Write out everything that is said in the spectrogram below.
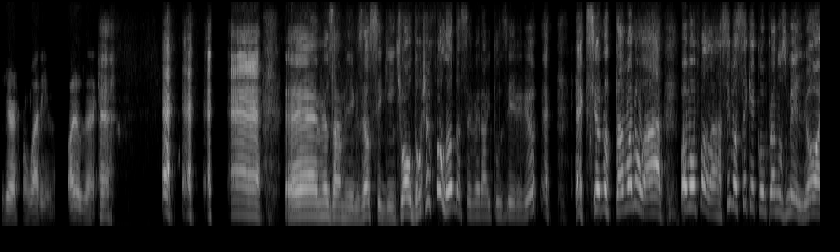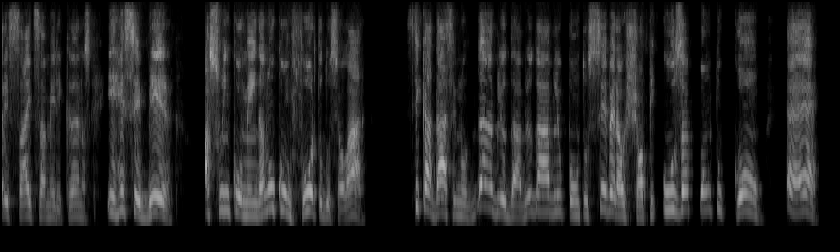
Gerson Guarino. Olha o gancho. É, é, meus amigos, é o seguinte, o Aldão já falou da Several, inclusive, viu? É que se eu não estava no ar. Mas vou falar, se você quer comprar nos melhores sites americanos e receber a sua encomenda no conforto do seu lar, se cadastre no www.severalshopusa.com. É,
